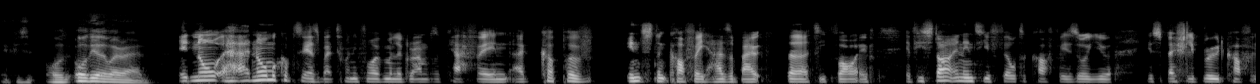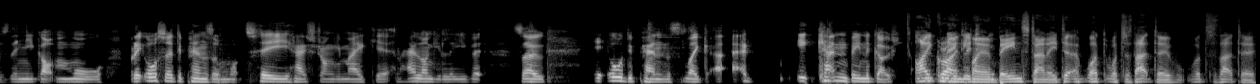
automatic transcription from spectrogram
If you s- or or the other way around. It nor- a normal cup of tea has about 25 milligrams of caffeine. A cup of instant coffee has about 35. If you're starting into your filter coffees or your your specially brewed coffees, then you got more. But it also depends on what tea, how strong you make it, and how long you leave it. So it all depends. Like uh, uh, it can be negotiable. I grind my own beans, Danny. D- What what does that do? What does that do?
